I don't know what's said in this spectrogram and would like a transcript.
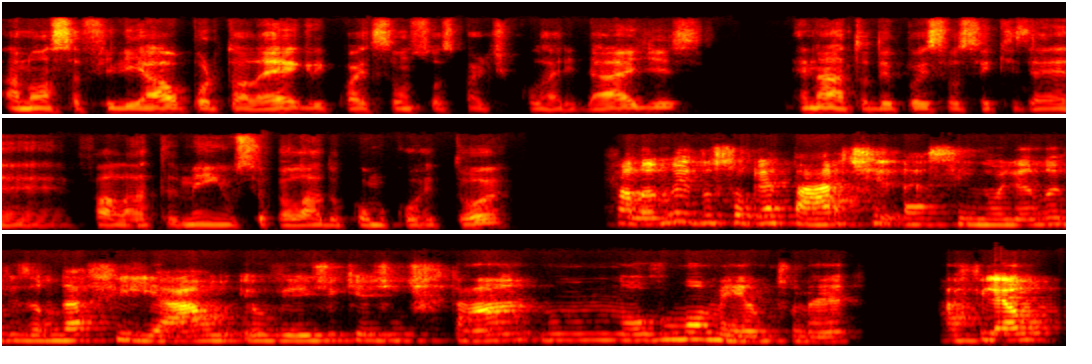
a nossa filial Porto Alegre? Quais são suas particularidades? Renato, depois, se você quiser falar também o seu lado como corretor. Falando sobre a parte, assim, olhando a visão da filial, eu vejo que a gente está num novo momento, né? A filial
